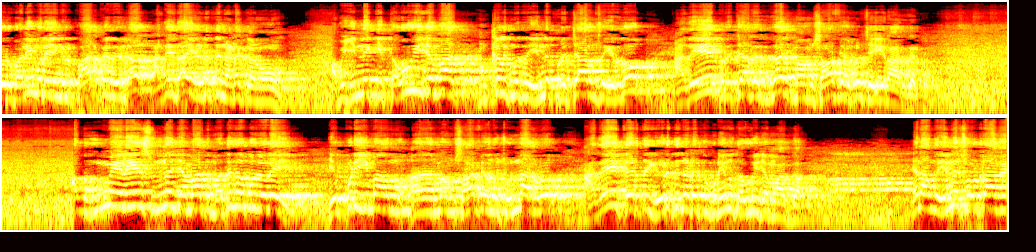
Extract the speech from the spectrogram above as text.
ஒரு வழிமுறை நீங்கள் பார்ப்பீர்கள் என்றால் அதை தான் எடுத்து நடக்கணும். அப்ப இன்னைக்கு தௌஹி ஜமாத் மக்களுக்கு மத்தியில் என்ன பிரச்சாரம் செய்கிறதோ அதே பிரச்சாரத்தை தான் இமாம் ஷாஃபி அவர்கள் செய்கிறார்கள். அப்ப உண்மையிலேயே சுன்ன ஜமாத் மதுகபுகளை எப்படி இமாம் இமாம் ஷாஃபி அவங்க சொன்னாங்களோ அதே கருத்தை எடுத்து நடக்கக்கூடியவங்க தௌஹி ஜமாத் தான். ஏன்னா அவங்க என்ன சொல்றாங்க?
